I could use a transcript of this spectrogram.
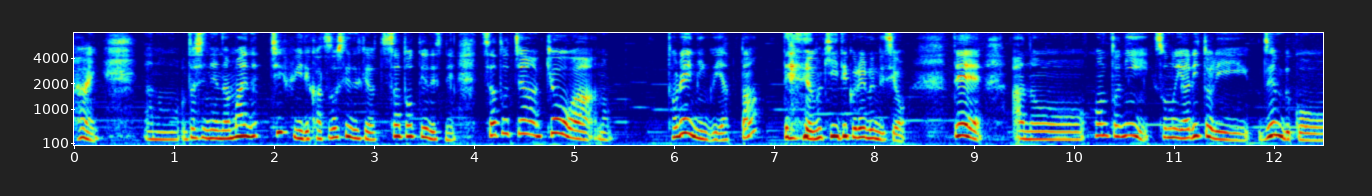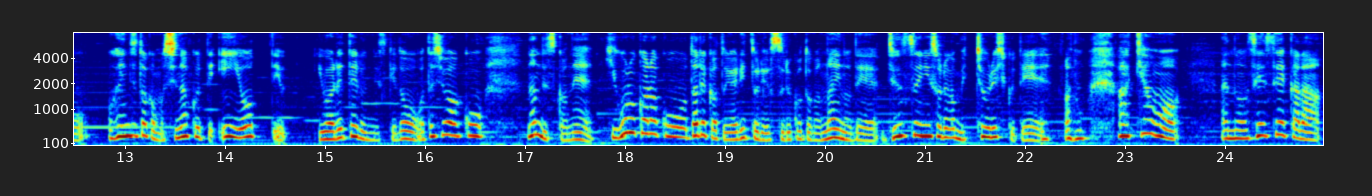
はい。あの、私ね、名前ね、チッフィーで活動してるんですけど、千里っていうんですね。千里ちゃん、今日は、あの、トレーニングやったって 聞いてくれるんですよ。で、あの本当にそのやりとり全部こう、お返事とかもしなくていいよって言われてるんですけど、私はこう、何ですかね、日頃からこう、誰かとやりとりをすることがないので、純粋にそれがめっちゃ嬉しくて、あの、あ、今日も、あの先生から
